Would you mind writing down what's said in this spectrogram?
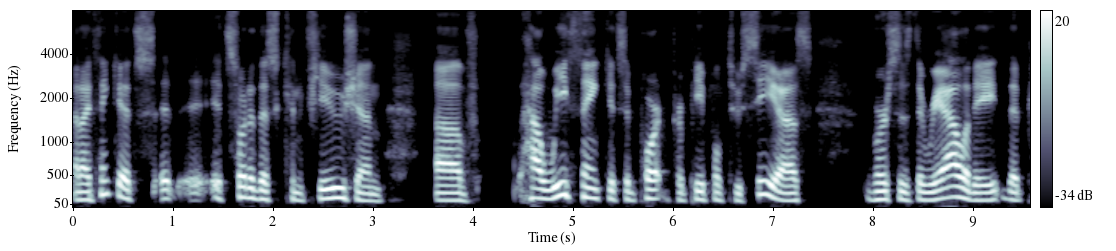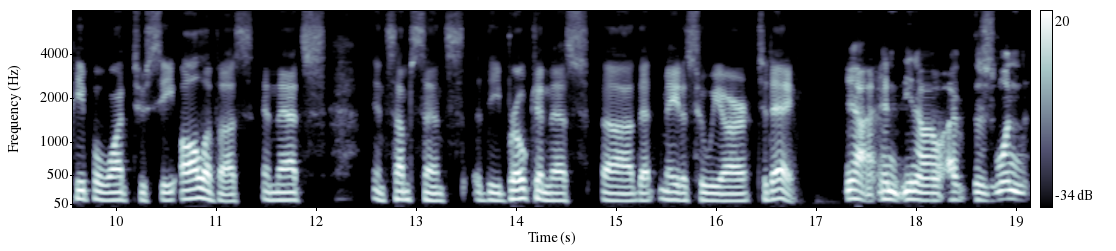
and i think it's it, it's sort of this confusion of how we think it's important for people to see us versus the reality that people want to see all of us and that's in some sense the brokenness uh, that made us who we are today yeah and you know I, there's one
